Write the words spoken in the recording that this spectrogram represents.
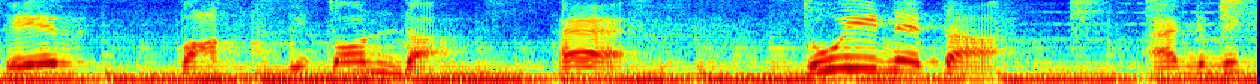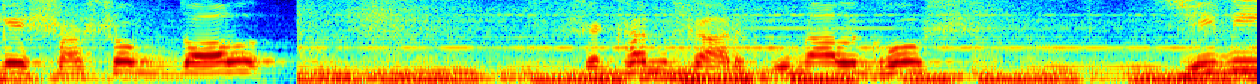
ফের বাক বিতণ্ডা হ্যাঁ দুই নেতা, একদিকে শাসক দল, সেখানকার কুণাল ঘোষ, যিনি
